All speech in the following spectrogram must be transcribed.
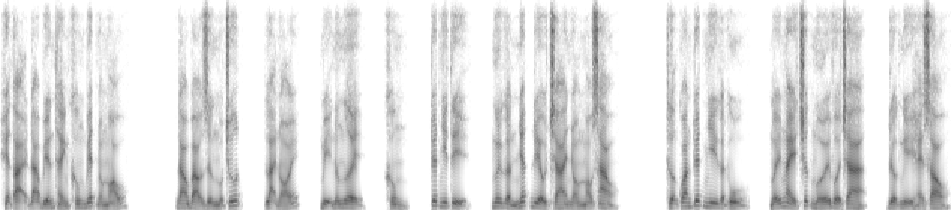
hiện tại đã biến thành không biết nhóm máu. Đào Bảo dừng một chút, lại nói, mị nương ngươi, không, Tuyết Nhi tỷ, ngươi gần nhất điều tra nhóm máu sao. Thượng quan Tuyết Nhi gật gù, mấy ngày trước mới vừa tra, được nghỉ hè sau,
